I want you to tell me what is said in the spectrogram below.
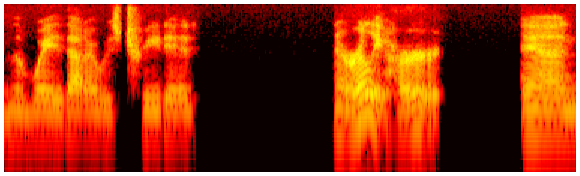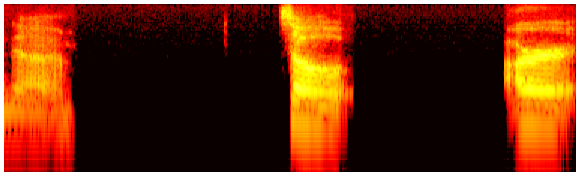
the way that I was treated and it really hurt. And uh, so our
